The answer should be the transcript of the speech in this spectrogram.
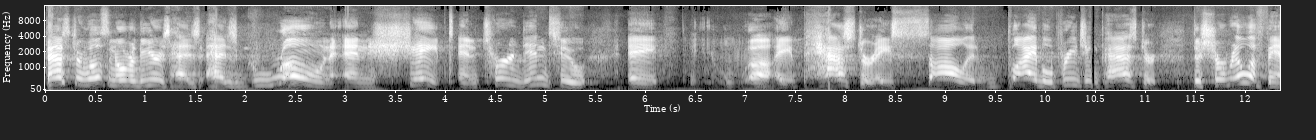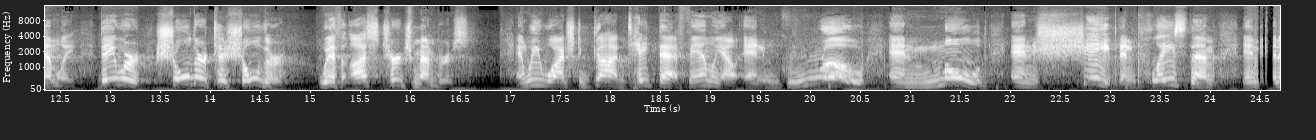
Pastor Wilson over the years has, has grown and shaped and turned into a, uh, a pastor, a solid Bible preaching pastor. The Sharilla family, they were shoulder to shoulder with us church members. And we watched God take that family out and grow and mold and shape and place them in, in,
